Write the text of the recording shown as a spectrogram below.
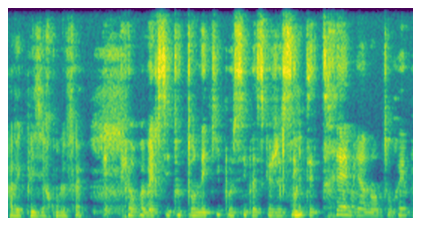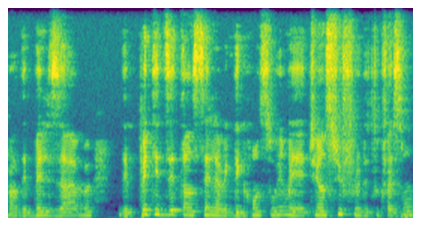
avec plaisir qu'on le fait. Et puis on remercie toute ton équipe aussi parce que je sais que tu es très bien entouré par des belles âmes, des petites étincelles avec des grands sourires, mais tu insuffles de toute façon,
